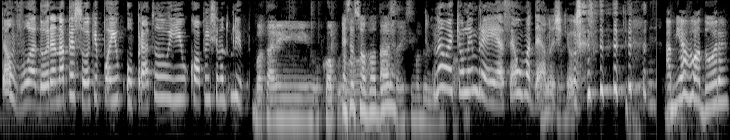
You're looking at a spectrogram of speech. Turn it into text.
Então, voadora na pessoa que põe o, o prato e o copo em cima do livro. Botarem o copo. Essa é a sua voadora? taça em cima do livro. Não, é que eu lembrei. Essa é uma delas que eu. A minha voadora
